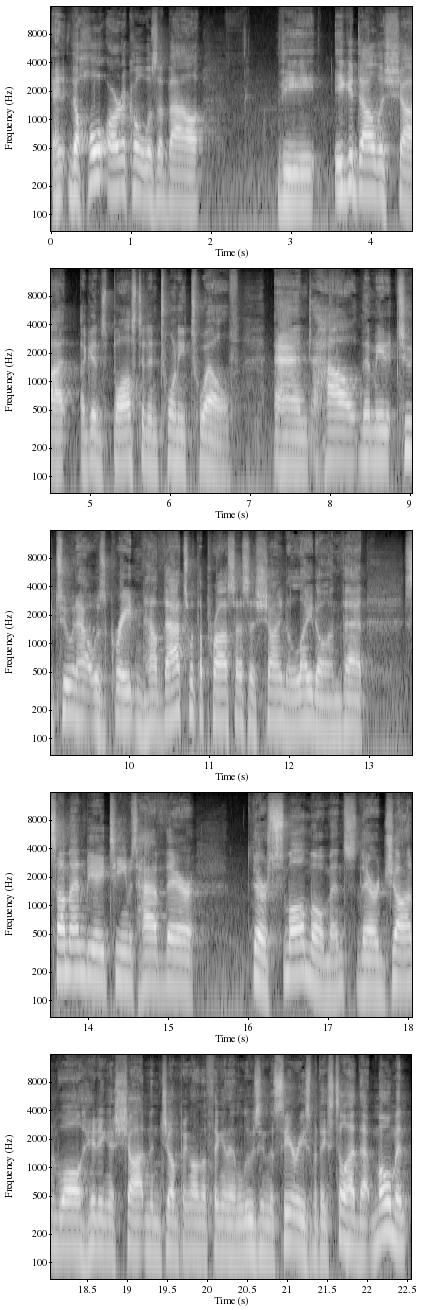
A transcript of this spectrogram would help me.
and the whole article was about the Iguodala shot against Boston in 2012 and how that made it 2-2 and how it was great and how that's what the process has shined a light on that some NBA teams have their their small moments, their John Wall hitting a shot and then jumping on the thing and then losing the series, but they still had that moment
